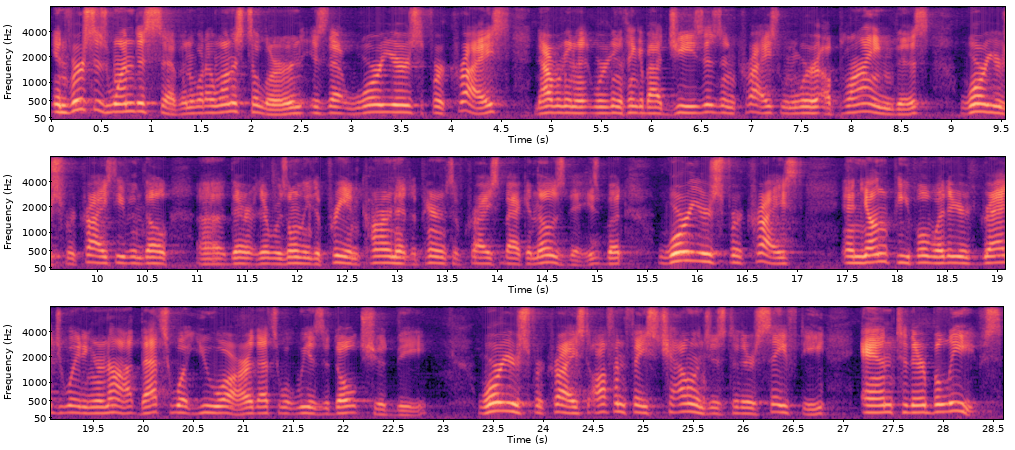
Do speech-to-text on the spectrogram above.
In verses 1 to 7, what I want us to learn is that warriors for Christ, now we're going we're going to think about Jesus and Christ when we're applying this, warriors for Christ, even though uh, there, there was only the pre incarnate appearance of Christ back in those days, but warriors for Christ and young people, whether you're graduating or not, that's what you are. That's what we as adults should be. Warriors for Christ often face challenges to their safety and to their beliefs.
